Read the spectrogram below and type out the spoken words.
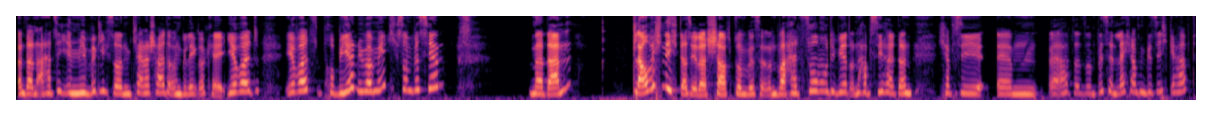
und dann hat sich in mir wirklich so ein kleiner Schalter umgelegt, okay, ihr wollt, ihr probieren über mich so ein bisschen? Na dann, glaube ich nicht, dass ihr das schafft so ein bisschen. Und war halt so motiviert und hab sie halt dann, ich hab sie, ähm, äh, hab da so ein bisschen Lächeln auf dem Gesicht gehabt,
